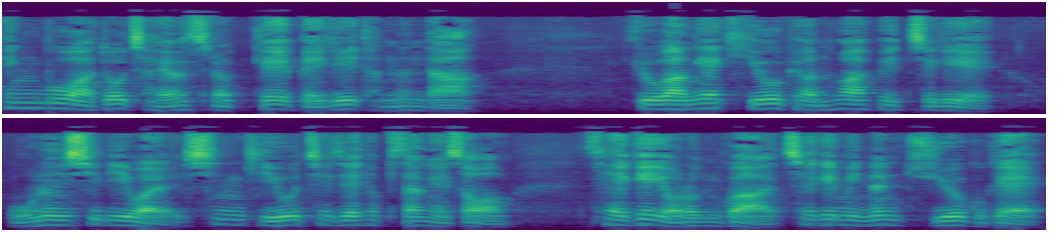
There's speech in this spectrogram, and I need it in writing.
행보와도 자연스럽게 맥이 닿는다. 교황의 기후 변화 회칙이 오는 12월 신기후 체제 협상에서 세계 여론과 책임 있는 주요국의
